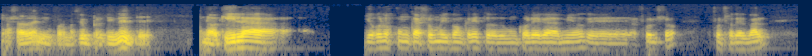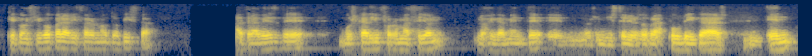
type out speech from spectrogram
basada en información pertinente. No, aquí la... Yo conozco un caso muy concreto de un colega mío, de Alfonso, Alfonso del Val, que consiguió paralizar una autopista a través de buscar información, lógicamente, en los ministerios de obras públicas, mm. en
